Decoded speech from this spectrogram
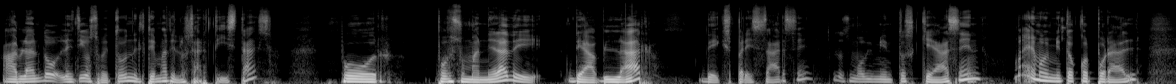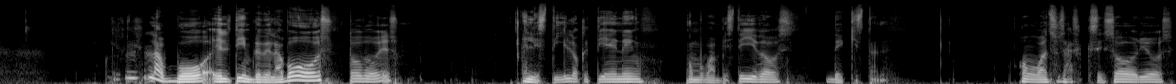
hablando, les digo, sobre todo en el tema de los artistas, por, por su manera de, de hablar, de expresarse, los movimientos que hacen, el movimiento corporal, la voz, el timbre de la voz, todo eso. El estilo que tienen, cómo van vestidos, de qué están, cómo van sus accesorios.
